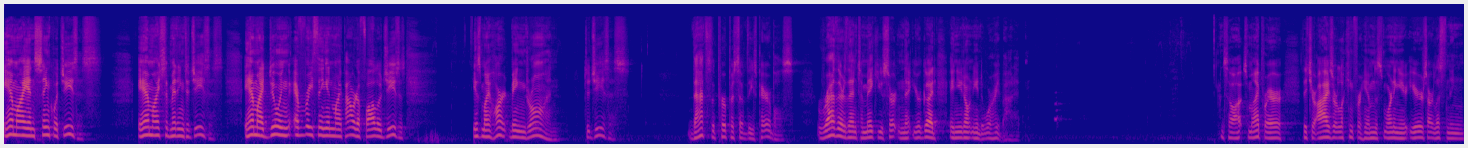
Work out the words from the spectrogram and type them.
am I in sync with Jesus? Am I submitting to Jesus? Am I doing everything in my power to follow Jesus? Is my heart being drawn to Jesus? That's the purpose of these parables, rather than to make you certain that you're good and you don't need to worry about it. And so it's my prayer that your eyes are looking for Him this morning, your ears are listening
